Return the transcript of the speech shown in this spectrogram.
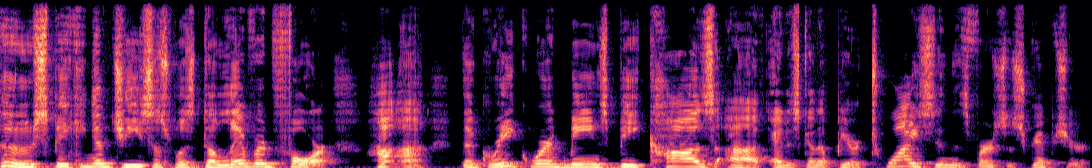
who, speaking of Jesus, was delivered for. Uh-uh. The Greek word means because of, and it's going to appear twice in this verse of scripture.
